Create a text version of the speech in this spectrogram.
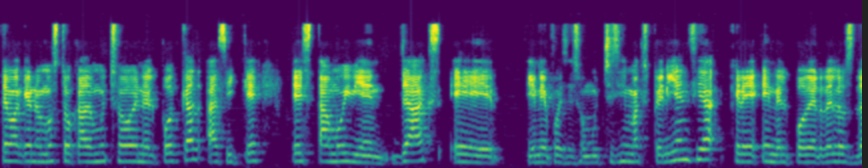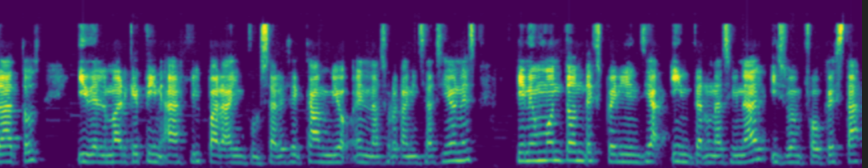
tema que no hemos tocado mucho en el podcast, así que está muy bien. Jax eh, tiene pues eso, muchísima experiencia, cree en el poder de los datos y del marketing ágil para impulsar ese cambio en las organizaciones. Tiene un montón de experiencia internacional y su enfoque está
